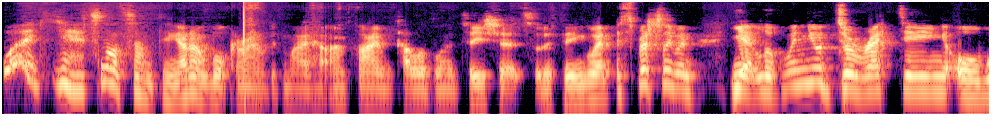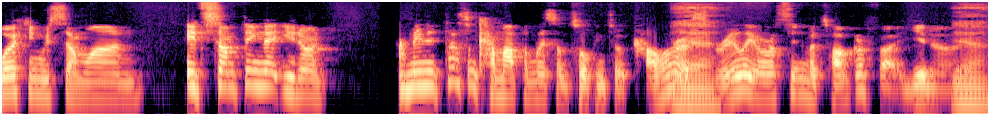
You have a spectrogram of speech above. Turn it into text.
Well, yeah, it's not something I don't walk around with my I'm I'm colorblind T-shirt sort of thing. When especially when yeah, look, when you're directing or working with someone, it's something that you don't. I mean, it doesn't come up unless I'm talking to a colorist, Yeah. really, or a cinematographer. You know. yeah,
